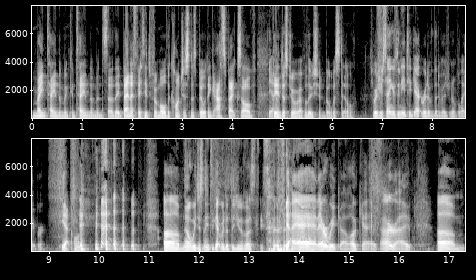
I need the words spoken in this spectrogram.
maintain them and contain them and so they benefited from all the consciousness building aspects of Yeah. the industrial revolution but we're still So what you're saying is we need to get rid of the division of labor. yeah um, no we just need to get rid of the universities yeah, hey, there we go. Okay, all right. Um,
